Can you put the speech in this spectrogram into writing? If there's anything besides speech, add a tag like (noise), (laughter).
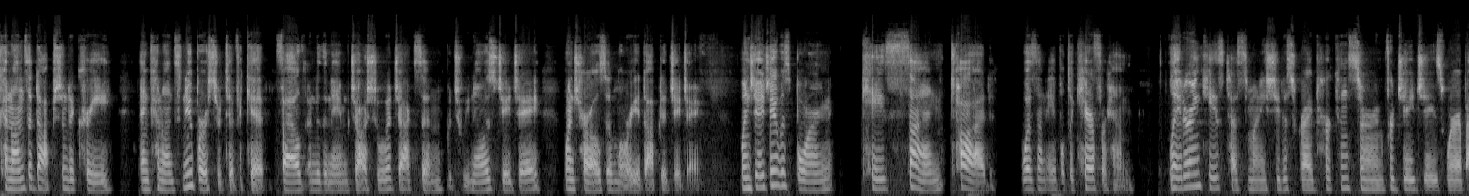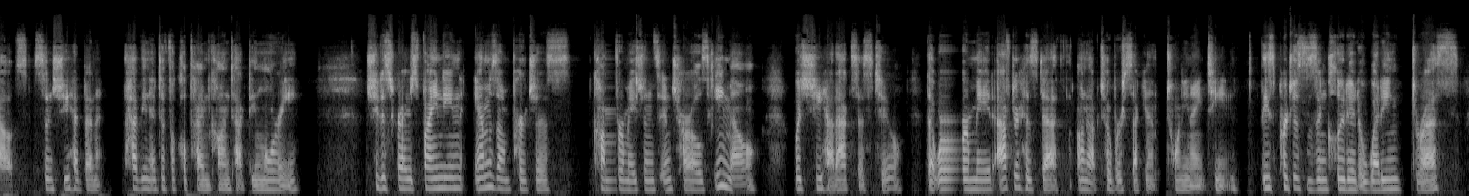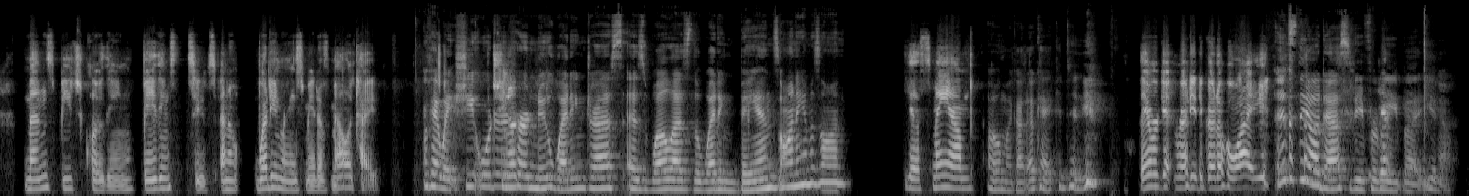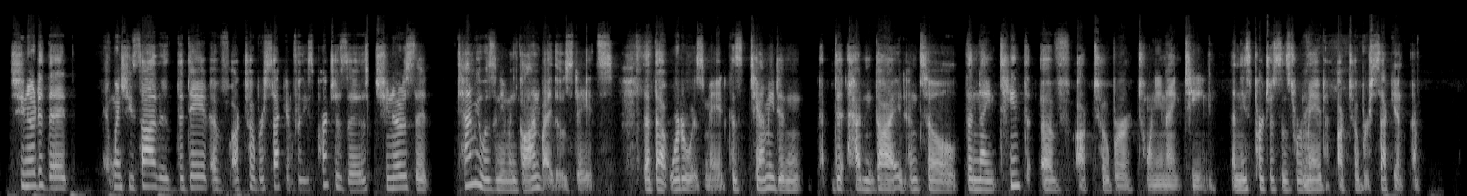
Canaan's adoption decree, and Canaan's new birth certificate filed under the name Joshua Jaxon, which we know as JJ, when Charles and Lori adopted JJ. When JJ was born, Kay's son, Todd, was unable to care for him. Later in Kay's testimony, she described her concern for JJ's whereabouts since she had been having a difficult time contacting Lori. She describes finding Amazon purchase confirmations in Charles' email, which she had access to, that were made after his death on October 2nd, 2019. These purchases included a wedding dress, men's beach clothing, bathing suits, and wedding rings made of malachite. Okay, wait. She ordered she her new wedding dress as well as the wedding bands on Amazon? Yes, ma'am. Oh my God. Okay, continue they were getting ready to go to Hawaii. it's the (laughs) audacity for me, but you know. She noted that when she saw the, the date of October 2nd for these purchases, she noticed that Tammy wasn't even gone by those dates that that order was made because Tammy didn't hadn't died until the 19th of October 2019 and these purchases were made October 2nd of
